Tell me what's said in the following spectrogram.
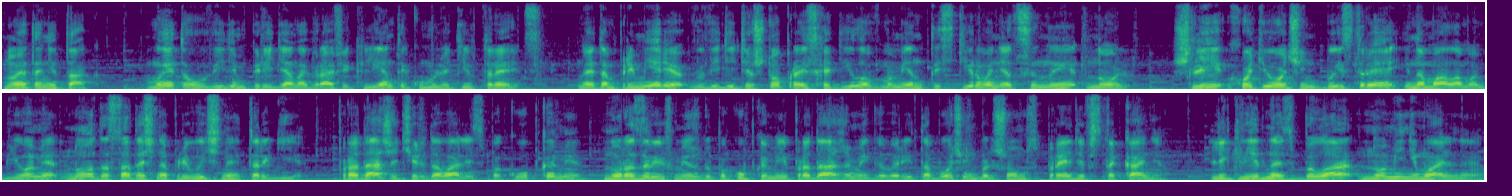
но это не так. Мы это увидим, перейдя на график ленты Cumulative Trades. На этом примере вы видите, что происходило в момент тестирования цены 0. Шли хоть и очень быстрые и на малом объеме, но достаточно привычные торги. Продажи чередовались с покупками, но разрыв между покупками и продажами говорит об очень большом спреде в стакане. Ликвидность была, но минимальная.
